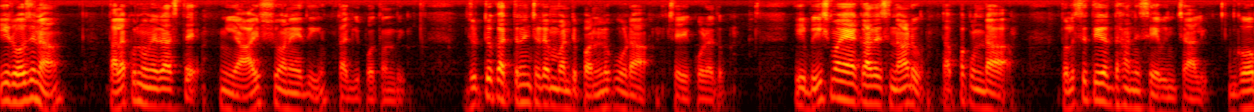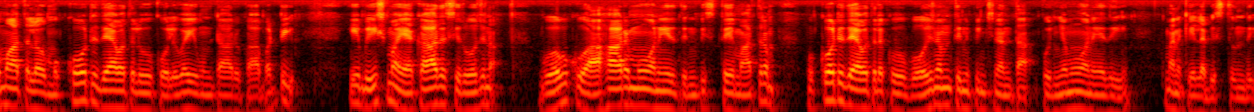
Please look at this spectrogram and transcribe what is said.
ఈ రోజున తలకు నూనె రాస్తే మీ ఆయుష్ అనేది తగ్గిపోతుంది. జుట్టు కత్తిరించడం వంటి పనులు కూడా చేయకూడదు. ఈ భీష్మ ఏకాదశి నాడు తప్పకుండా తులసి తీర్థాన్ని సేవించాలి. గోమాతలో ముక్కోటి దేవతలు కొలువై ఉంటారు కాబట్టి ఈ భీష్మ ఏకాదశి రోజున గోవుకు ఆహారము అనేది తినిపిస్తే మాత్రం ముక్కోటి దేవతలకు భోజనం తినిపించినంత పుణ్యము అనేది మనకి లభిస్తుంది.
